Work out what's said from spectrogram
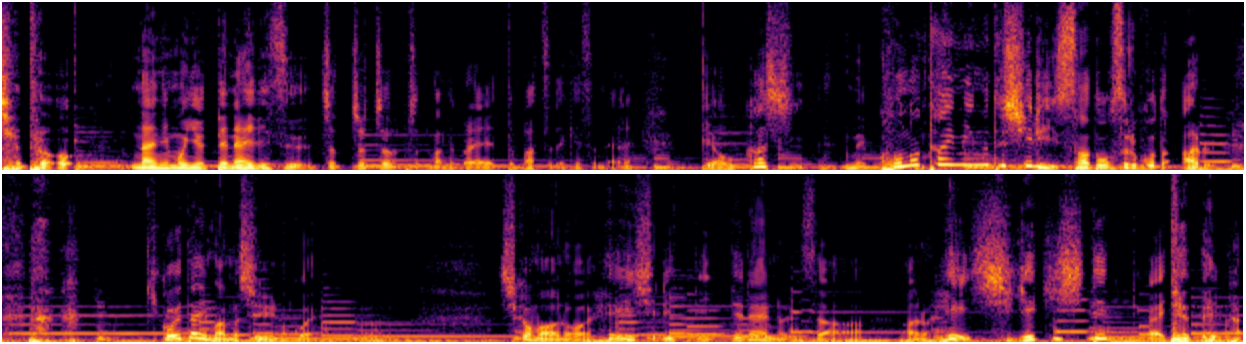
ちょっと何も言ってないです。ちょ、ちょ、ちょ、ちょっと待って、これ、えっと、罰で消すんだよね。いや、おかしい。ね、このタイミングでシリ作動することある？聞こえた？今のシリの声。うん、しかも、あの、ヘイシリって言ってないのにさ、あの、ヘイ刺激してって書いてあった今。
